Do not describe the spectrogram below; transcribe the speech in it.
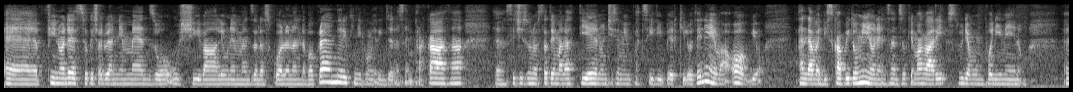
eh, fino adesso che ha due anni e mezzo usciva alle una e mezza da scuola e lo andavo a prendere, quindi pomeriggio era sempre a casa. Eh, se ci sono state malattie non ci siamo impazziti per chi lo teneva, ovvio, andava a discapito mio, nel senso che magari studiavo un po' di meno. Eh,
